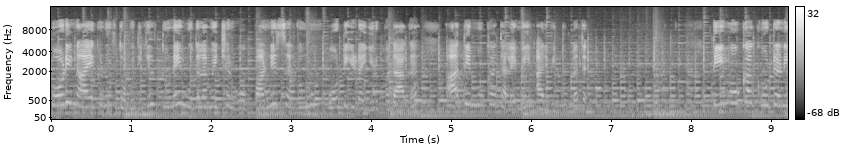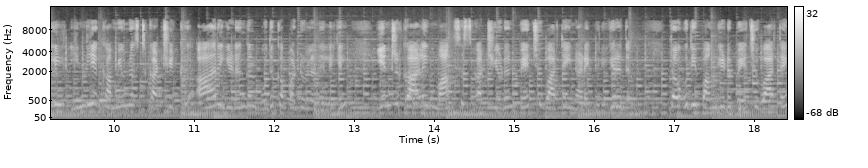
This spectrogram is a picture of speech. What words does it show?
போடிநாயக்கனூர் தொகுதியில் துணை முதலமைச்சர் ஓ பன்னீர்செல்வமும் போட்டியிட இருப்பதாக அதிமுக தலைமை அறிவித்துள்ளது. திமுக கூட்டணியில் இந்திய கம்யூனிஸ்ட் கட்சிக்கு ஆறு இடங்கள் ஒதுக்கப்பட்டுள்ள நிலையில் இன்று காலை மார்க்சிஸ்ட் கட்சியுடன் பேச்சுவார்த்தை நடைபெறுகிறது. தொகுதி பங்கீடு பேச்சுவார்த்தை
